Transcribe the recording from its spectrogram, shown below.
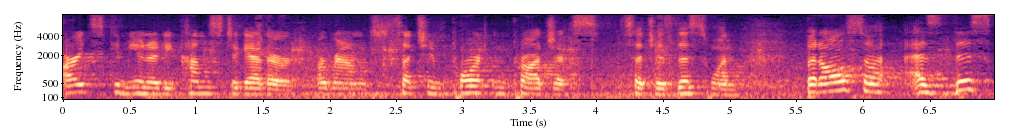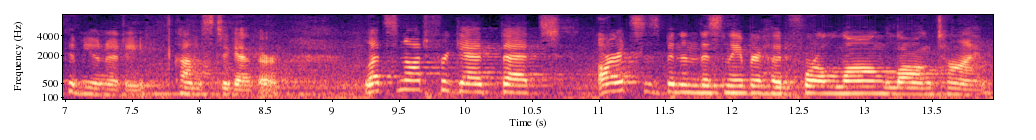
arts community comes together around such important projects such as this one, but also as this community comes together. Let's not forget that arts has been in this neighborhood for a long, long time.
